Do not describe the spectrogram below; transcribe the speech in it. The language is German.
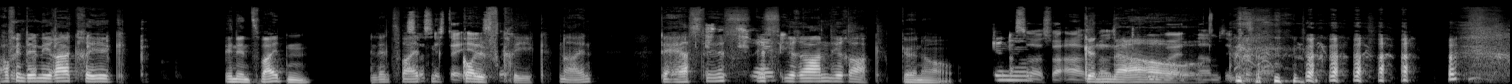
Auf in den Irakkrieg. In den zweiten. In den zweiten Golfkrieg. Nein. Der erste ist, ist Iran-Irak. Genau. Genau. Achso, es war A. Genau. War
